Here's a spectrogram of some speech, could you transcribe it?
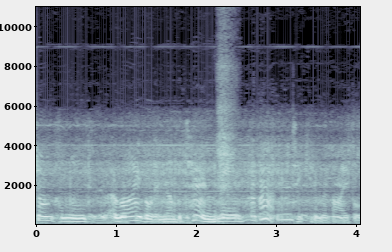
Johnson's arrival in number 10 for that particular revival?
